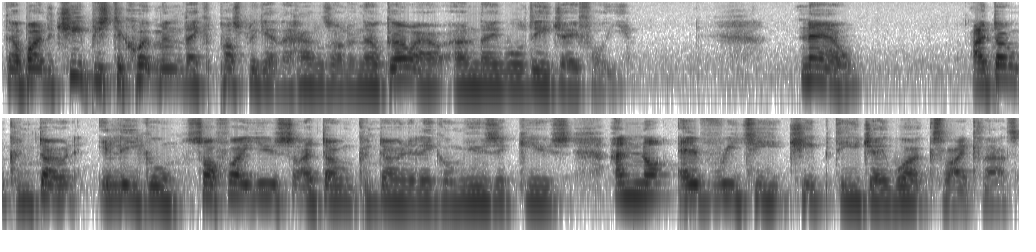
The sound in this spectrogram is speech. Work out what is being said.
They'll buy the cheapest equipment they could possibly get their hands on and they'll go out and they will DJ for you. Now, I don't condone illegal software use. I don't condone illegal music use. And not every cheap DJ works like that.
